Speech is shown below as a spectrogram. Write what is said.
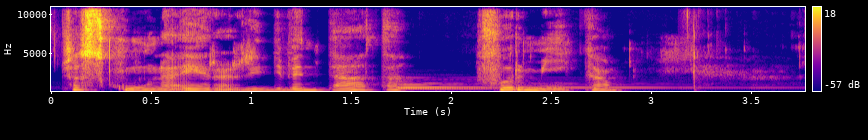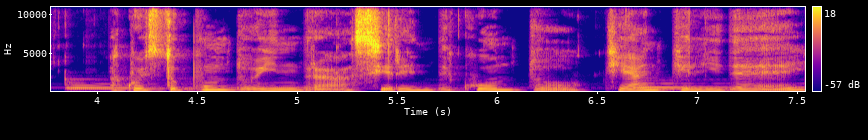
ciascuna era ridiventata formica. A questo punto Indra si rende conto che anche gli dei,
